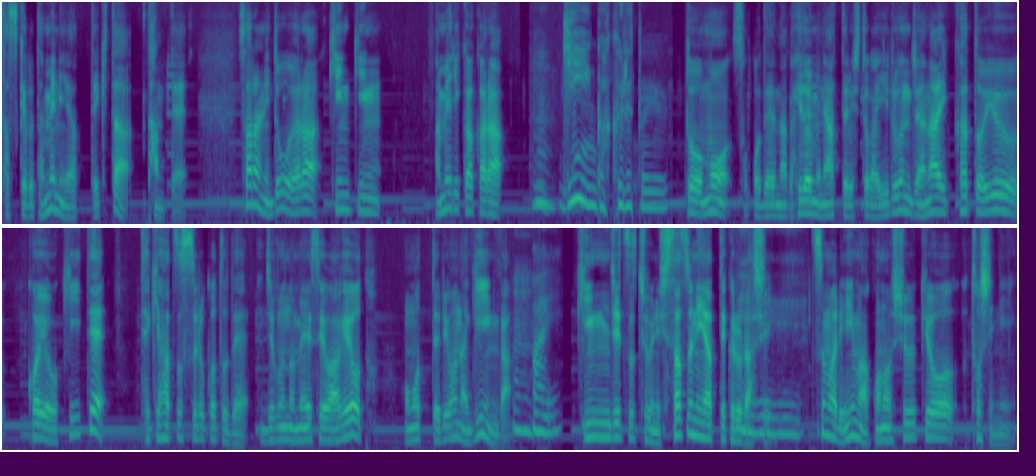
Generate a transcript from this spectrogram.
助けるためにやってきた探偵。さらにどうやら近々アメリカからうん。議員が来るという。どうもそこでなんかひどい目に遭ってる人がいるんじゃないかという声を聞いて摘発することで自分の名声を上げようと思ってるような議員が。近日中に視察にやってくるらしい。えつまり今この宗教都市に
